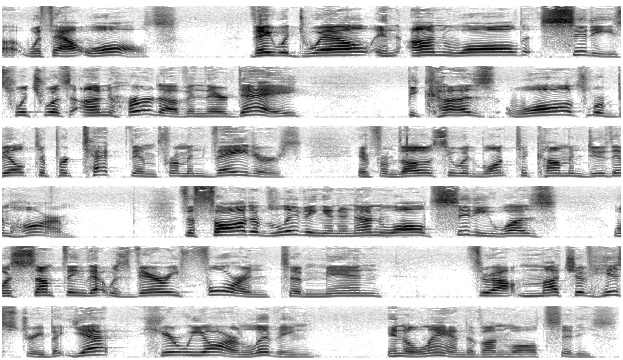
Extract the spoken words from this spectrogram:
uh, without walls. They would dwell in unwalled cities, which was unheard of in their day because walls were built to protect them from invaders and from those who would want to come and do them harm. The thought of living in an unwalled city was, was something that was very foreign to men throughout much of history, but yet here we are living in a land of unwalled cities.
